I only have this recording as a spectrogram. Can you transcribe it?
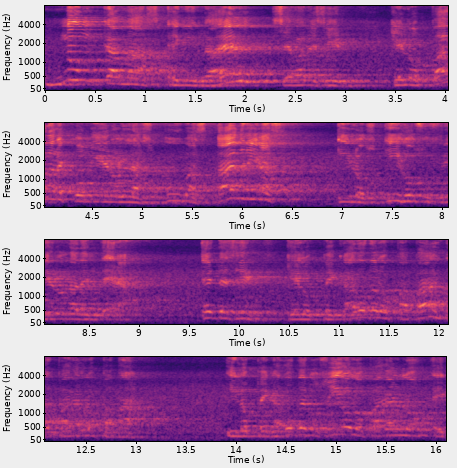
nunca más en Israel se va a decir que los padres comieron las uvas agrias y los hijos sufrieron la dentera. Es decir, que los pecados de los papás los pagan los papás y los pecados de los hijos los pagan los, eh,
